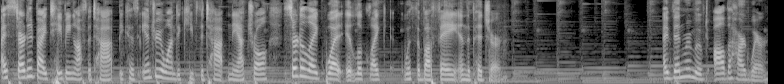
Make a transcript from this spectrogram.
I started by taping off the top because Andrea wanted to keep the top natural, sort of like what it looked like with the buffet in the picture. I then removed all the hardware.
